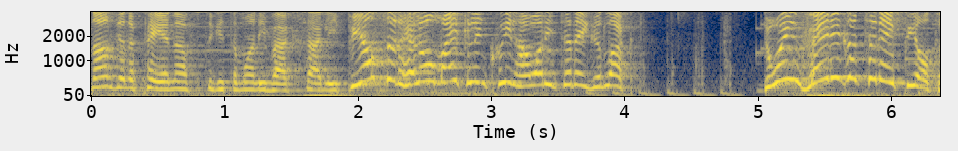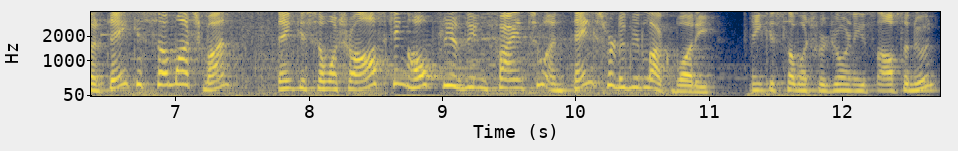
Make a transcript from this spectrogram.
Not gonna pay enough to get the money back, sadly. Piotr, hello, Michael and Queen. How are you today? Good luck. Doing very good today, Piotr. Thank you so much, man. Thank you so much for asking. Hopefully you're doing fine too. And thanks for the good luck, buddy. Thank you so much for joining this afternoon.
